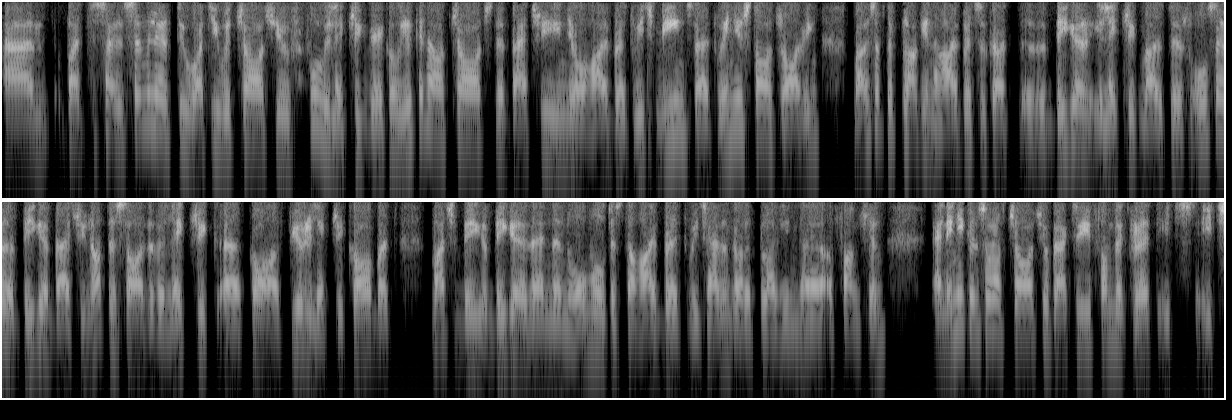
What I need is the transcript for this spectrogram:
Um, but so similar to what you would charge your full electric vehicle, you can now charge the battery in your hybrid, which means that when you start driving, most of the plug-in hybrids have got uh, bigger electric motors, also a bigger battery, not the size of electric uh, car, pure electric car, but much big, bigger than the normal, just a hybrid, which hasn't got a plug-in uh, function. And then you can sort of charge your battery from the grid. It's it's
